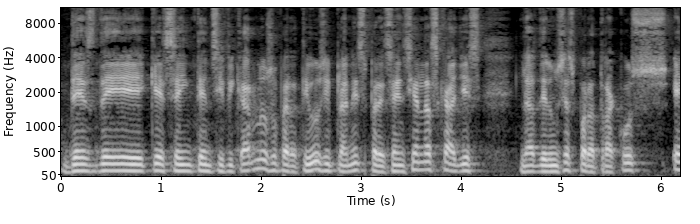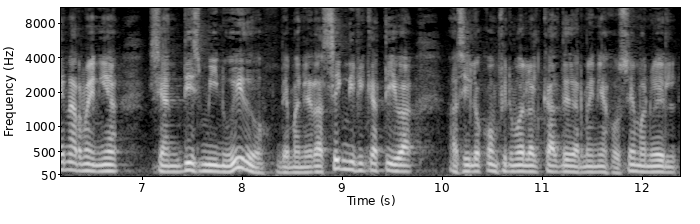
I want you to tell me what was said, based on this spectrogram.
Desde que se intensificaron los operativos y planes presencia en las calles, las denuncias por atracos en Armenia se han disminuido de manera significativa Así lo confirmó el alcalde de Armenia, José Manuel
